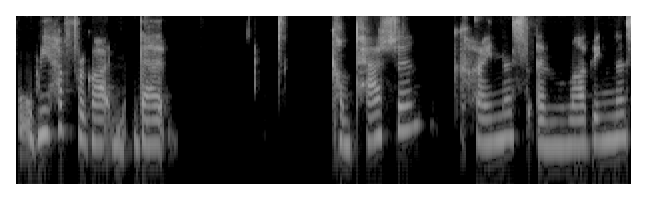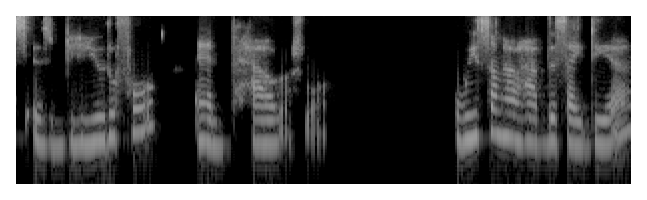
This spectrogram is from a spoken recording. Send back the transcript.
we have forgotten that compassion kindness and lovingness is beautiful and powerful we somehow have this idea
